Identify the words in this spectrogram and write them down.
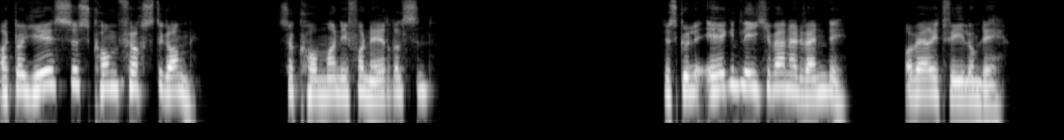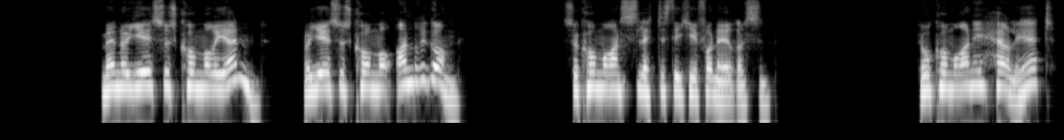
at da Jesus kom første gang, så kom han i fornedrelsen. Det skulle egentlig ikke være nødvendig å være i tvil om det. Men når Jesus kommer igjen, når Jesus kommer andre gang, så kommer han slettest ikke i fornedrelsen. Da kommer han i herlighet.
